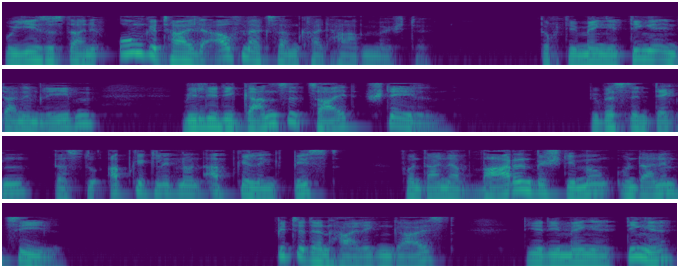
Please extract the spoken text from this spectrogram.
wo Jesus deine ungeteilte Aufmerksamkeit haben möchte. Doch die Menge Dinge in deinem Leben will dir die ganze Zeit stehlen. Du wirst entdecken, dass du abgeglitten und abgelenkt bist von deiner wahren Bestimmung und deinem Ziel. Bitte den Heiligen Geist, dir die Menge Dinge,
